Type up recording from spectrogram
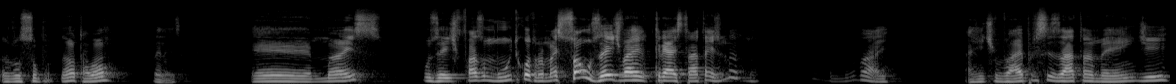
Eu não, supo... não, tá bom? Beleza. É, mas o Zate faz muito controle. Mas só o Zate vai criar estratégia? Não, não vai. A gente vai precisar também de,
